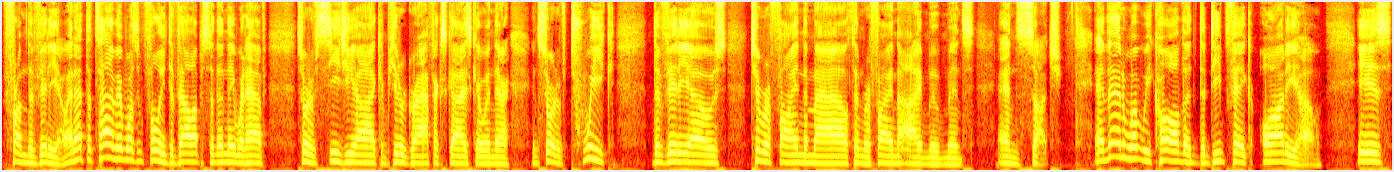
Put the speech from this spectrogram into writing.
from the video. And at the time, it wasn't fully developed, so then they would have sort of CGI computer graphics guys go in there and sort of tweak the videos to refine the mouth and refine the eye movements and such. And then what we call the, the deepfake audio is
